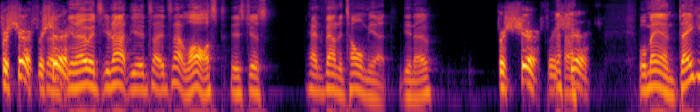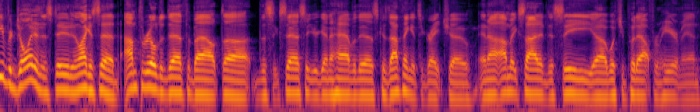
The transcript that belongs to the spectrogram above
For sure, for So, sure. You know, it's you're not it's not, it's not lost. It's just hadn't found its home yet. You know. For sure, for sure. Well, man, thank you for joining us, dude. And like I said, I'm thrilled to death about uh, the success that you're going to have with this because I think it's a great show, and I, I'm excited to see uh, what you put out from here, man.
